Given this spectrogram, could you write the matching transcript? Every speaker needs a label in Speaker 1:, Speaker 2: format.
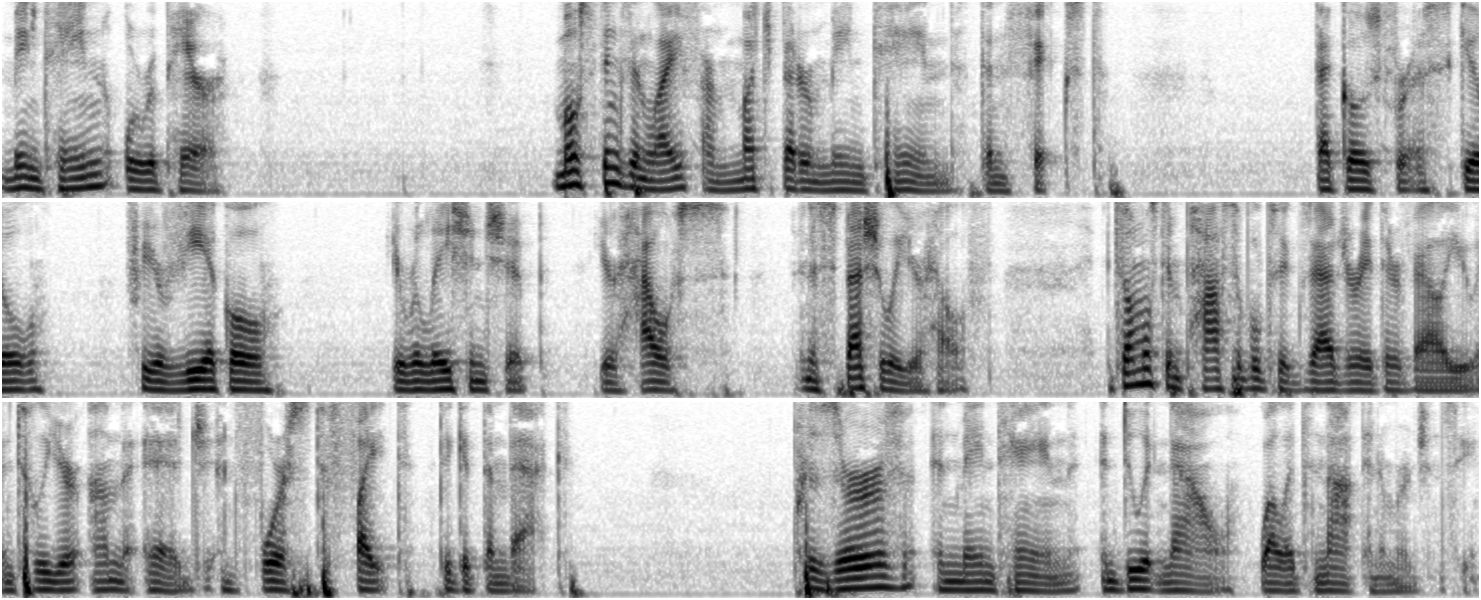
Speaker 1: maintain or repair. Most things in life are much better maintained than fixed. That goes for a skill, for your vehicle, your relationship, your house, and especially your health. It's almost impossible to exaggerate their value until you're on the edge and forced to fight to get them back. Preserve and maintain, and do it now while it's not an emergency.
